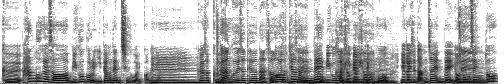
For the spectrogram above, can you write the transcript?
그 한국에서 미국으로 입양된 친구가 있거든요. 음. 그래서 그 그러니까 한국에서 태어나서 한국에서 태어났는데 이제 미국으로 가정에서, 입양이 됐고 음. 얘가 이제 남자인데 여동생도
